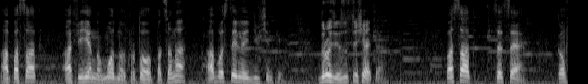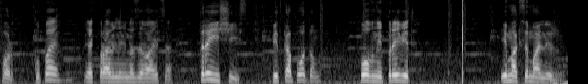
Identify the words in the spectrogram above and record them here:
а Passat офігенно модного, крутого пацана або стильної дівчинки. Друзі, зустрічайте. Passat CC Comfort Coupe, як правильно він називається. 3,6 під капотом, повний привід і максимальний жир.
